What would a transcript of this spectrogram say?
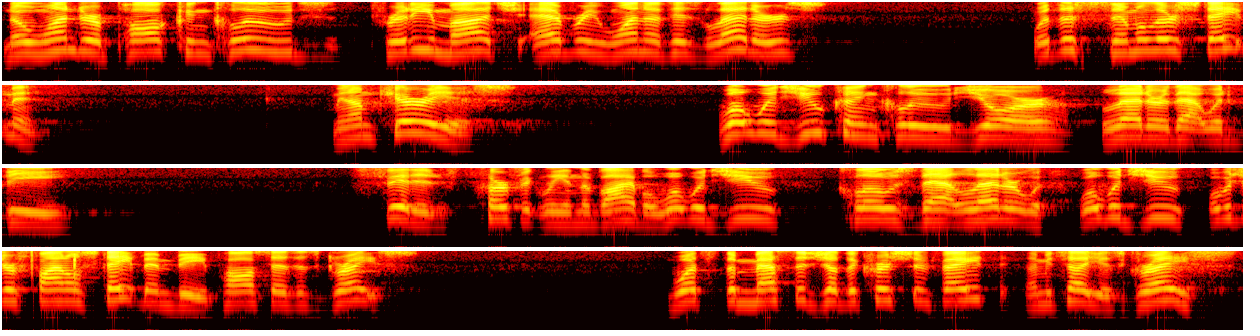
No wonder Paul concludes pretty much every one of his letters with a similar statement. I mean, I'm curious. What would you conclude your letter that would be fitted perfectly in the Bible. What would you close that letter with? What would you what would your final statement be? Paul says it's grace. What's the message of the Christian faith? Let me tell you, it's grace.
